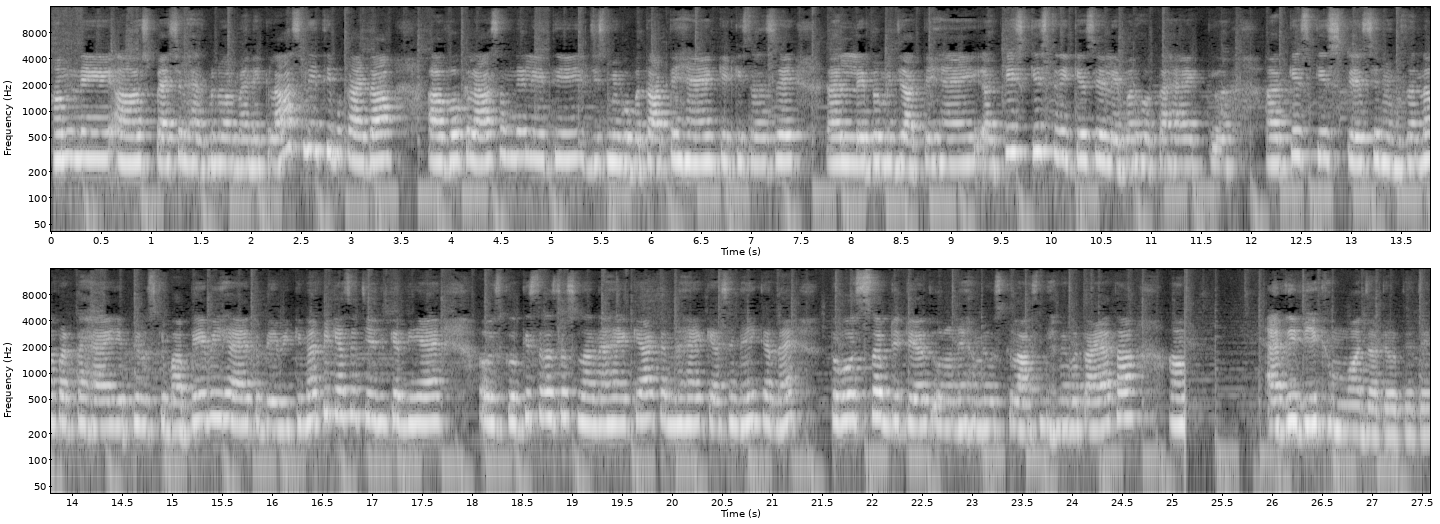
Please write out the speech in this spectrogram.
हमने स्पेशल हस्बैंड और मैंने क्लास ली थी बाकायदा। वो क्लास हमने ली थी जिसमें वो बताते हैं कि किस तरह से लेबर में जाते हैं किस किस तरीके से लेबर होता है किस किस स्टेज से हमें गुजरना पड़ता है, या फिर उसके बाद बेबी है तो बेबी की नैपी कैसे चेंज करनी है, उसको किस तरह से सुनाना है, क्या करना है, कैसे नहीं करना है तो वो सब डिटेल्स उन्होंने हमें उस क्लास में हमें बताया था। एवरी वीक हम वहाँ जाते होते थे।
